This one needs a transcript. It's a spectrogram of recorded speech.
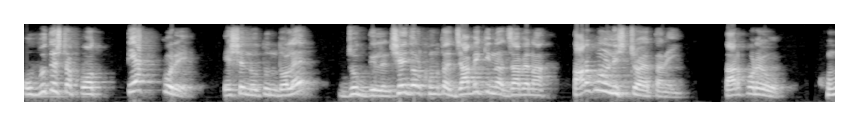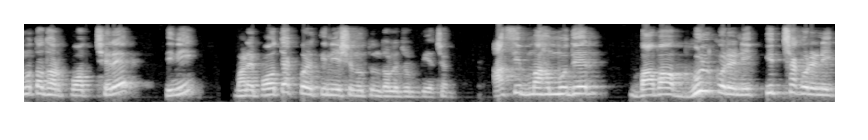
উপদেষ্টা পদ ত্যাগ করে এসে নতুন দলে যোগ দিলেন। সেই দল ক্ষমতায় যাবে কি না যাবে না, তার কোনো নিশ্চয়তা নেই। তারপরেও ক্ষমতাধর পদ ছেড়ে তিনি মানে পদত্যাগ করে তিনি এসে নতুন দলে যোগ দিয়েছেন। আসিফ মাহমুদের বাবা ভুল করে নিক, ইচ্ছা করে নিক,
